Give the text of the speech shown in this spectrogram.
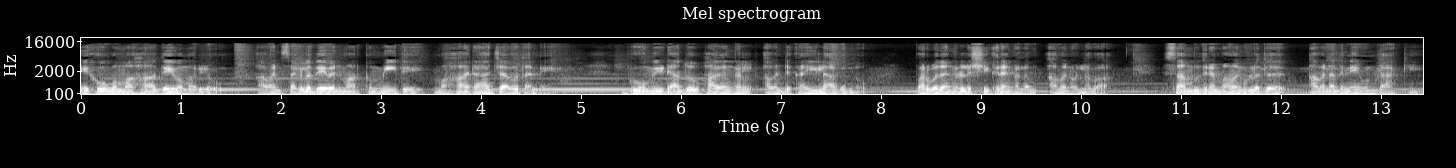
യഹോവ മഹാദൈവമല്ലോ. അവൻ സകല ദേവന്മാർക്കും മീതെ മഹാരാജാവ് തന്നെ. ഭൂമിയുടെ അധോഭാഗങ്ങൾ അവന്റെ കയ്യിലാകുന്നു. പർവതങ്ങളുടെ ശിഖരങ്ങളും അവനുള്ളവ. സമുദ്രം അവനുള്ളത് അവൻ അതിനെ ഉണ്ടാക്കി.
